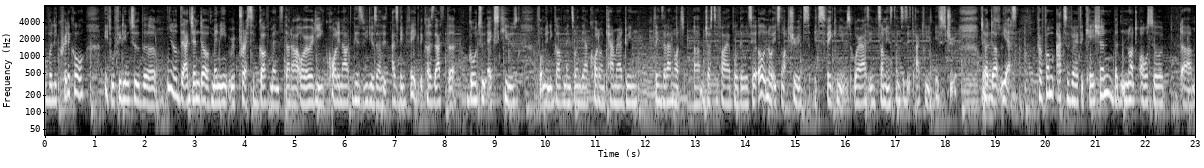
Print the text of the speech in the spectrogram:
overly critical it will feed into the you know the agenda of many repressive governments that are already calling out these videos as, as being fake because that's the go-to excuse for many governments when they are caught on camera doing things that are not um, justifiable. They would say oh no it's not true. It's it's fake news whereas in some instances it actually is true. But is- um, yes perform active verification but not also um,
